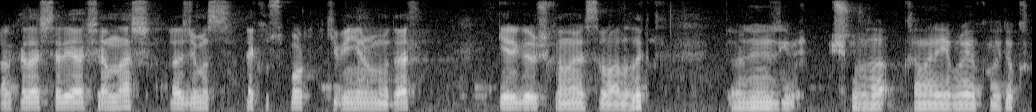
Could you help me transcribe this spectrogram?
Arkadaşlar iyi akşamlar. Aracımız EcoSport 2020 model. Geri görüş kamerası bağladık. Gördüğünüz gibi şurada kamerayı buraya koyduk.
